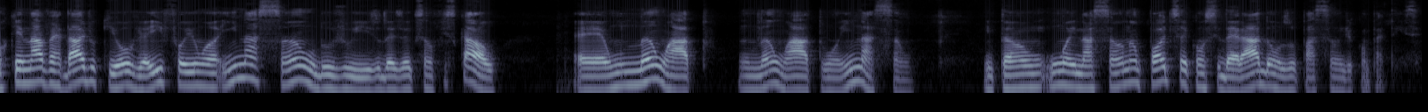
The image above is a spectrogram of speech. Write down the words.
Porque, na verdade, o que houve aí foi uma inação do juízo da execução fiscal. É um não ato, um não ato, uma inação. Então, uma inação não pode ser considerada uma usurpação de competência.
